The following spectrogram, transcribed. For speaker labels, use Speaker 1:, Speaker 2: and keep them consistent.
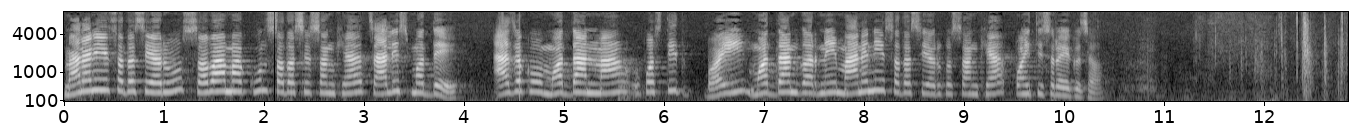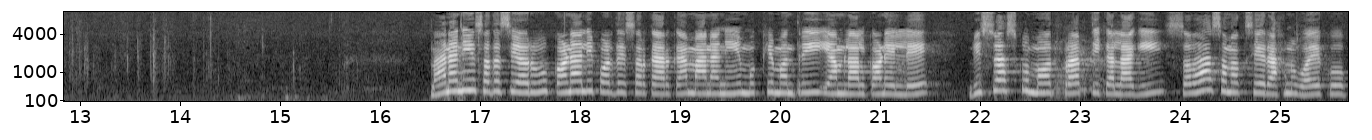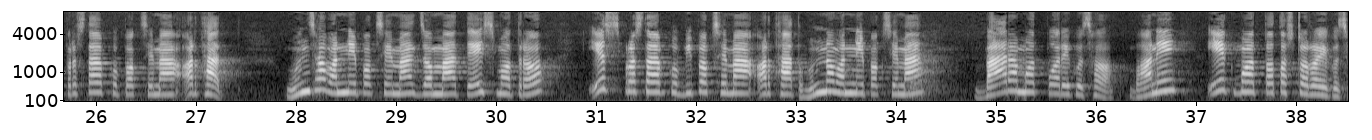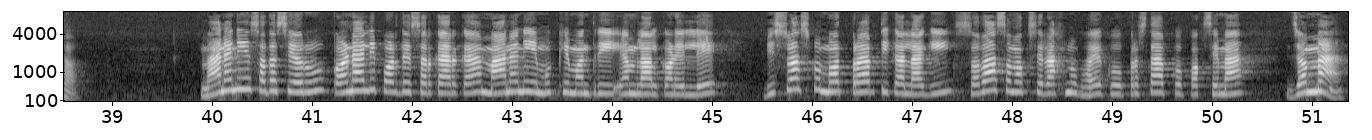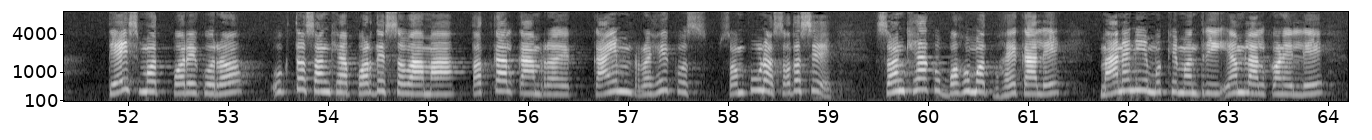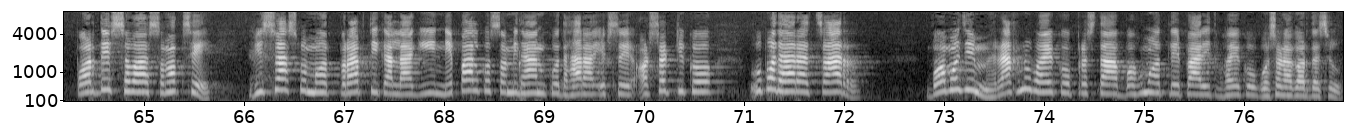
Speaker 1: माननीय सदस्यहरू सभामा कुल सदस्य सङ्ख्या चालिस मध्ये आजको मतदानमा उपस्थित भई मतदान गर्ने माननीय सदस्यहरूको सङ्ख्या पैँतिस रहेको छ। माननीय सदस्यहरू कर्णाली प्रदेश सरकारका माननीय मुख्यमन्त्री यामलाल कणेलले विश्वासको मत प्राप्तिका लागि सभा समक्ष राख्नुभएको प्रस्तावको पक्षमा अर्थात् हुन्छ भन्ने पक्षमा जम्मा तेइस मत र यस प्रस्तावको विपक्षमा अर्थात् हुन्न भन्ने पक्षमा बाह्र मत परेको छ भने एक मत तटस्थ रहेको छ। माननीय सदस्यहरू कर्णाली प्रदेश सरकारका माननीय मुख्यमन्त्री एमलाल कणेलले विश्वासको मत प्राप्तिका लागि सभा समक्ष राख्नु भएको प्रस्तावको पक्षमा जम्मा तेइस मत परेको र उक्त सङ्ख्या प्रदेश सभामा तत्काल काम रहे कायम रहेको सम्पूर्ण सदस्य सङ्ख्याको बहुमत भएकाले माननीय मुख्यमन्त्री एमलाल कणेलले प्रदेश सभा समक्ष विश्वासको मत प्राप्तिका लागि नेपालको संविधानको धारा एक सय अडसट्ठीको उपधारा चार बमोजिम राख्नुभएको प्रस्ताव बहुमतले पारित भएको घोषणा गर्दछु।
